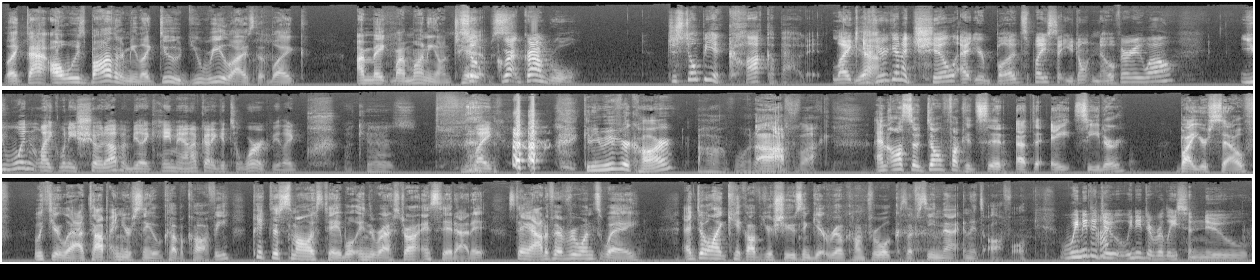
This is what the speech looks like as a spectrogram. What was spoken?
Like that always bothered me. Like, dude, you realize that like I make my money on tips. So gr- ground rule: just don't be a cock about it. Like Yeah. if you're gonna chill at your bud's place that you don't know very well, you wouldn't like when he showed up and be like, "Hey man, I've got to get to work." Be like, "I guess." like Can you move your car? Oh, what? a- Ah, fuck. And also, don't fucking sit at the eight seater by yourself with your laptop and your single cup of coffee. Pick the smallest table in the restaurant and sit at it. Stay out of everyone's way. And don't like kick off your shoes and get real comfortable because I've seen that and it's awful. we need to do we need to release a new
